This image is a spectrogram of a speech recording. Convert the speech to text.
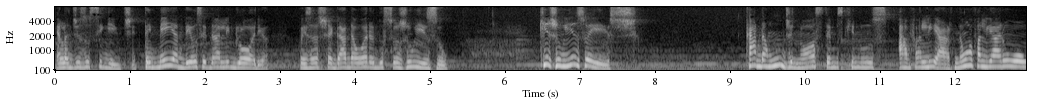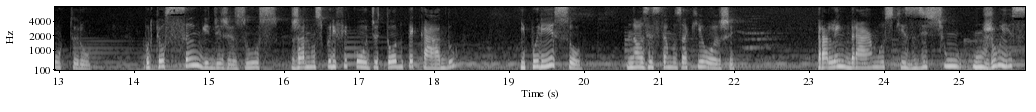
ela diz o seguinte: temei a Deus e dá-lhe glória, pois é chegada a hora do seu juízo. Que juízo é este? Cada um de nós temos que nos avaliar, não avaliar o outro, porque o sangue de Jesus já nos purificou de todo pecado e por isso nós estamos aqui hoje para lembrarmos que existe um, um juiz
